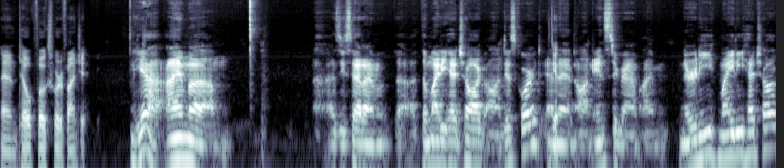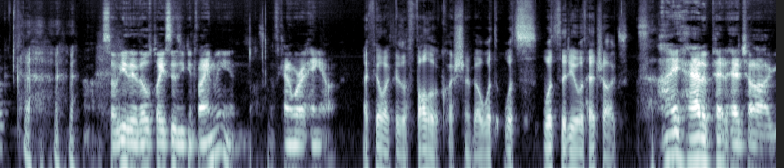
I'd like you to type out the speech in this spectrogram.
and tell folks where to find you? Yeah, I'm um, as you said, I'm uh, the Mighty Hedgehog on Discord, and yep. then on Instagram, I'm Nerdy Mighty Hedgehog. So either those places you can find me, and that's kind of where I hang out. I feel like there's a follow up question about what what's what's the deal with hedgehogs. I had a pet hedgehog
